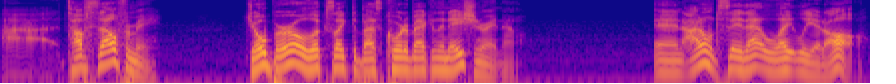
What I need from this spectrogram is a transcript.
Uh, tough sell for me. Joe Burrow looks like the best quarterback in the nation right now. And I don't say that lightly at all.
